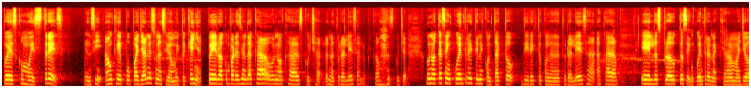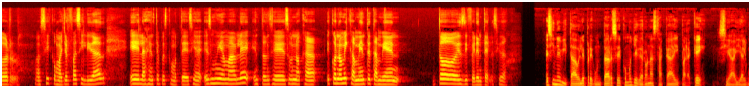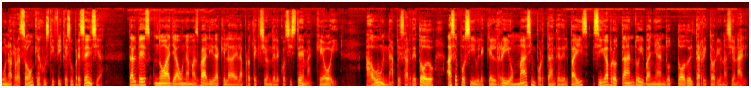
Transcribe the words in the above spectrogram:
pues como estrés en sí, aunque Popayán es una ciudad muy pequeña, pero a comparación de acá, uno acá escucha la naturaleza, lo que acabamos de escuchar, uno acá se encuentra y tiene contacto directo con la naturaleza, acá eh, los productos se encuentran acá mayor, así, con mayor facilidad, eh, la gente pues como te decía, es muy amable, entonces uno acá económicamente también todo es diferente a la ciudad. Es inevitable preguntarse cómo llegaron hasta acá y para qué, si hay alguna razón que justifique su presencia. Tal vez no haya una más válida que la de la protección del ecosistema, que hoy, aún a pesar de todo, hace posible que el río más importante del país siga brotando y bañando todo el territorio nacional.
